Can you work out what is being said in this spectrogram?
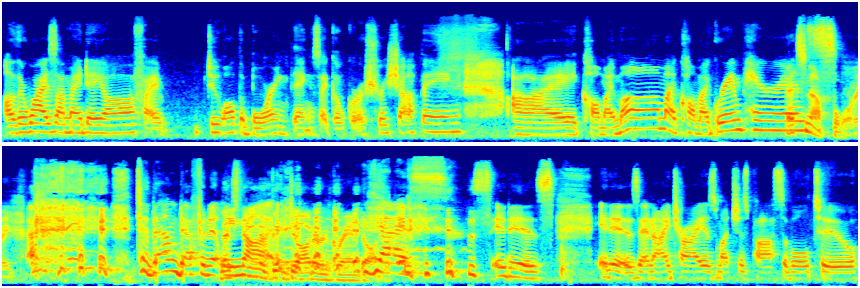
otherwise, on my day off, I do all the boring things. I go grocery shopping. I call my mom. I call my grandparents. That's not boring. to them, definitely That's not. being a good daughter and granddaughter. Yes. it is. It is. It is. And I try as much as possible to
